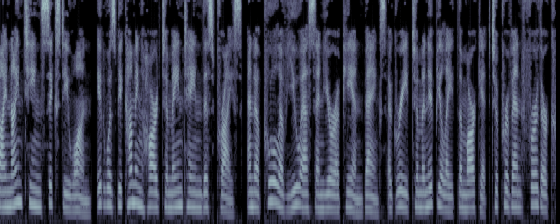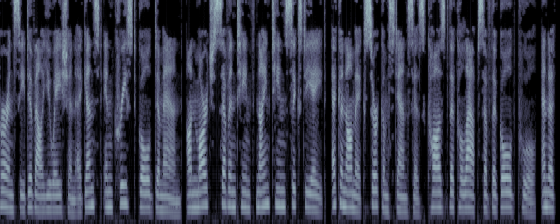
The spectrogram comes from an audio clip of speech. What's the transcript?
By 1961, it was becoming hard to maintain this price, and a pool of US and European banks agreed to manipulate the market to prevent further currency devaluation against increased gold demand. On March 17, 1968, economic circumstances caused the collapse of the gold pool, and a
